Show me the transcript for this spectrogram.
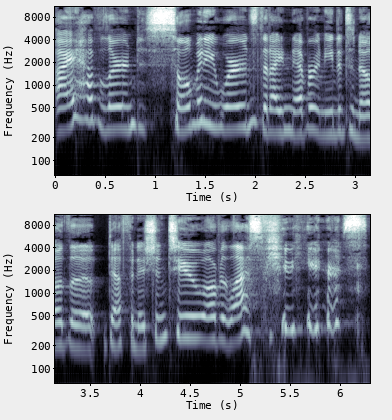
I have learned so many words that I never needed to know the definition to over the last few years.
